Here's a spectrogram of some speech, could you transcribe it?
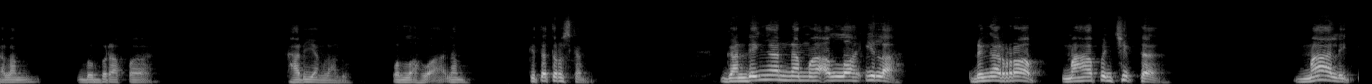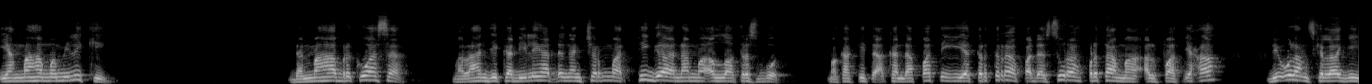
dalam beberapa hari yang lalu. Wallahu a'lam. Kita teruskan. Gandengan nama Allah Ilah dengan Rabb, Maha Pencipta, Malik yang Maha Memiliki dan Maha Berkuasa. Malahan jika dilihat dengan cermat tiga nama Allah tersebut, maka kita akan dapati ia tertera pada surah pertama Al-Fatihah, diulang sekali lagi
